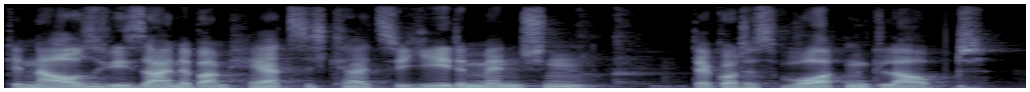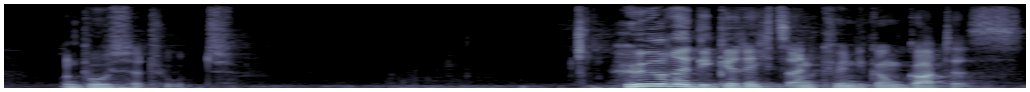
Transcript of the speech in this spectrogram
genauso wie seine Barmherzigkeit zu jedem Menschen, der Gottes Worten glaubt und Buße tut. Höre die Gerichtsankündigung Gottes.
